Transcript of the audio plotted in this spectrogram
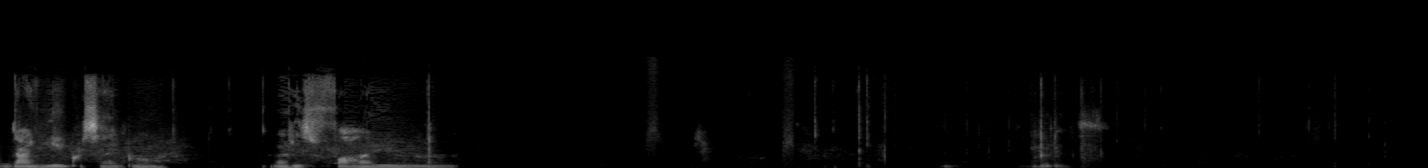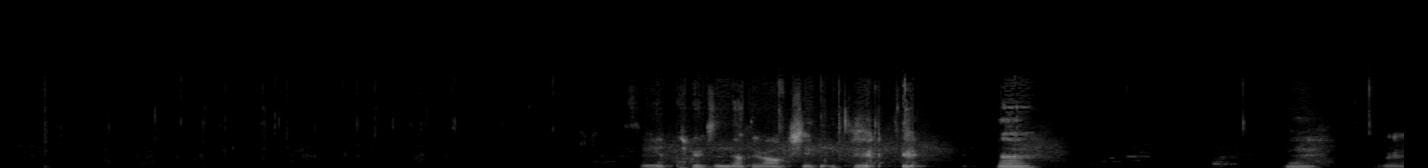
98%, bro. That is fire. Look at So yep, there's another option. uh, uh,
